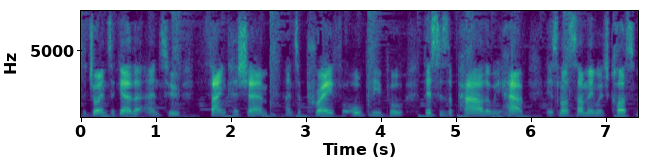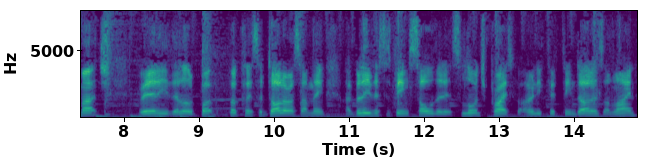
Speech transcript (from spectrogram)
to join together and to thank Hashem and to pray for all people. This is the power that we have. It's not something which costs much. Really, the little book, booklet's a dollar or something. I believe this is being sold at its launch price for only $15 online.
